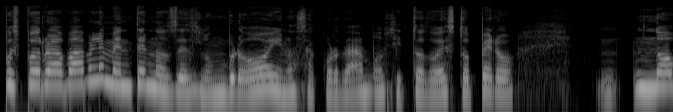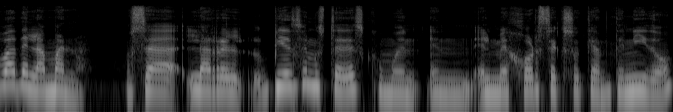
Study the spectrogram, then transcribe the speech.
pues probablemente nos deslumbró y nos acordamos y todo esto, pero no va de la mano. O sea, la piensen ustedes como en, en, el mejor sexo que han tenido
